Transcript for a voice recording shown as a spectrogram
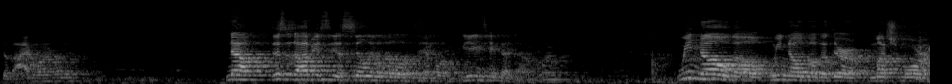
divide one another? Now, this is obviously a silly little example. You can take that down, Glenn. We know, though, we know though that there are much more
